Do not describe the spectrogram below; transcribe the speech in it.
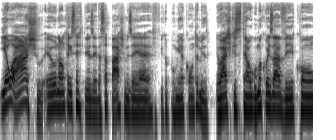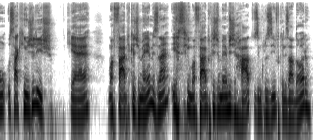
E eu acho, eu não tenho certeza aí dessa parte, mas aí é, fica por minha conta mesmo. Eu acho que isso tem alguma coisa a ver com o saquinho de lixo que é uma fábrica de memes, né? E assim, uma fábrica de memes de ratos, inclusive, que eles adoram.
